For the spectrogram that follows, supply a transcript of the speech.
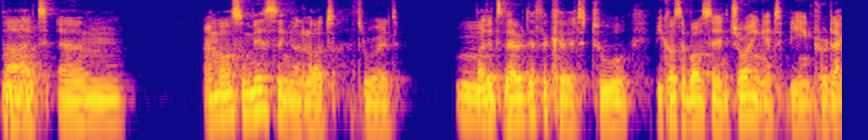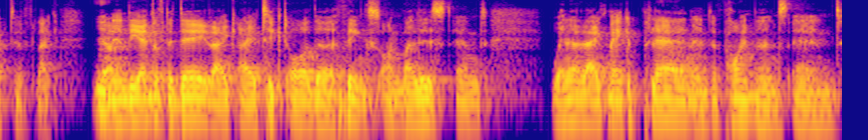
but um, I'm also missing a lot through it but it's very difficult to because I'm also enjoying it being productive. Like Yeah. in the end of the day, like I ticked all the things on my list, and when I like make a plan and appointments, and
